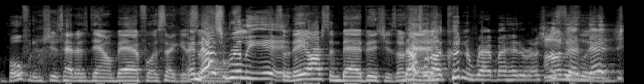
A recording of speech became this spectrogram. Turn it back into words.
Both of them shits had us down bad for a second, And so- that's really it. So they are some bad bitches. Okay, That's what I couldn't wrap my head around. She said Honestly. that.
